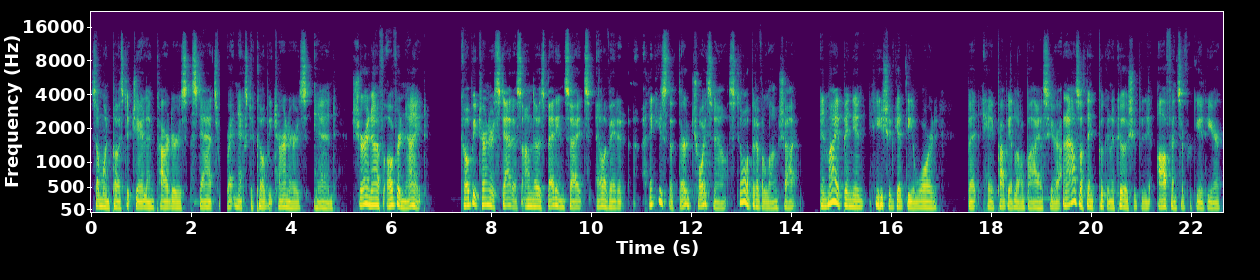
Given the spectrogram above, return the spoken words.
Someone posted Jalen Carter's stats right next to Kobie Turner's, and sure enough, overnight, Kobie Turner's status on those betting sites elevated. I think he's the third choice now. Still a bit of a long shot. In my opinion, he should get the award, but hey, probably a little bias here. And I also think Puka Nacua should be the offensive rookie of the year.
